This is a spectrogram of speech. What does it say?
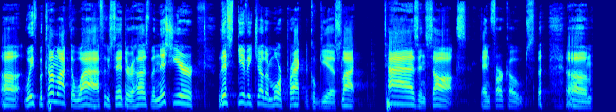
uh, we've become like the wife who said to her husband, This year, let's give each other more practical gifts like ties and socks and fur coats. um,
